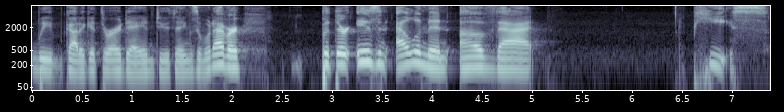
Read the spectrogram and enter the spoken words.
we've got to get through our day and do things and whatever." But there is an element of that peace,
